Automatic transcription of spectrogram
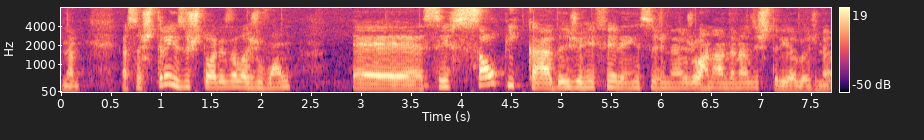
né? Essas três histórias elas vão é, ser salpicadas de referências, né, Jornada nas Estrelas, né?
